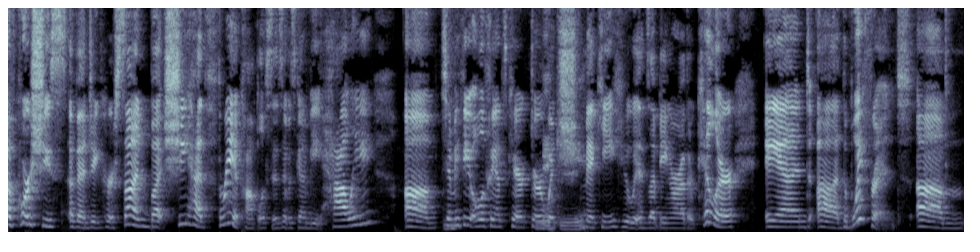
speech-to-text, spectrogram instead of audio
of course, she's avenging her son, but she had three accomplices. It was going to be Hallie, um, Timothy Olyphant's character, which Mickey. Mickey, who ends up being our other killer, and uh, the boyfriend, um,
